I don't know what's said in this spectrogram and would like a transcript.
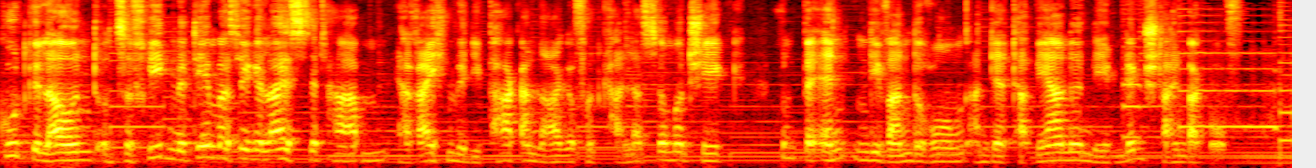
Gut gelaunt und zufrieden mit dem, was wir geleistet haben, erreichen wir die Parkanlage von Caldas Monchique und beenden die Wanderung an der Taverne neben dem Steinbackofen.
